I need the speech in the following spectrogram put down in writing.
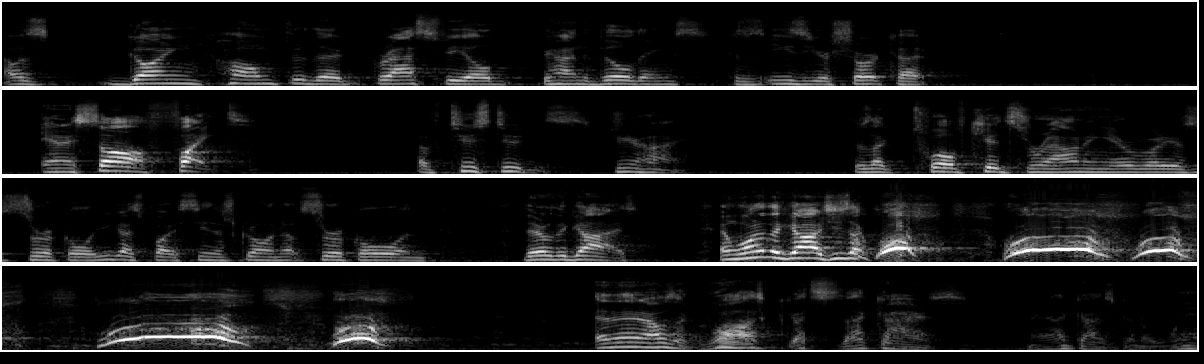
I was going home through the grass field behind the buildings because it's easier shortcut. And I saw a fight of two students, junior high. There's like 12 kids surrounding everybody as a circle. You guys probably seen this growing up circle, and they're the guys. And one of the guys, he's like, woof, woof, woof, woof, woof. And then I was like, wow, that's, that guy's, man, that guy's going to win.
